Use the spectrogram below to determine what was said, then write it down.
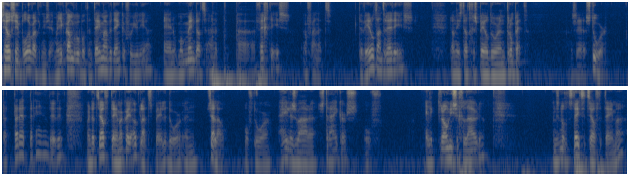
Is heel simpel hoor, wat ik nu zeg. Maar je kan bijvoorbeeld een thema bedenken voor Julia. En op het moment dat ze aan het eh, vechten is, of aan het de wereld aan het redden is, dan is dat gespeeld door een trompet. is eh, stoer. Maar datzelfde thema kan je ook laten spelen door een cello. Of door hele zware strijkers of elektronische geluiden. het is nog steeds hetzelfde thema.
